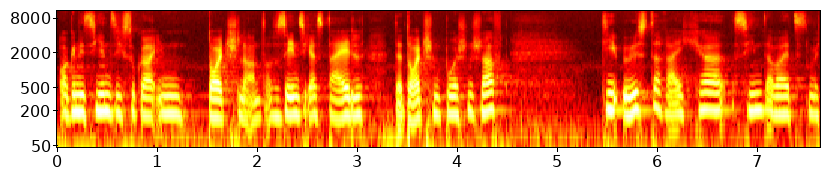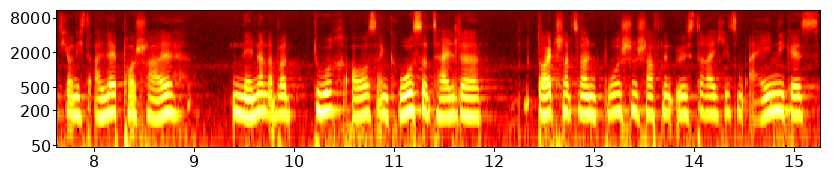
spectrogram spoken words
organisieren sich sogar in Deutschland, also sehen sich als Teil der deutschen Burschenschaft. Die Österreicher sind aber, jetzt möchte ich auch nicht alle pauschal nennen, aber durchaus ein großer Teil der deutschnationalen Burschenschaft in Österreich ist um einiges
